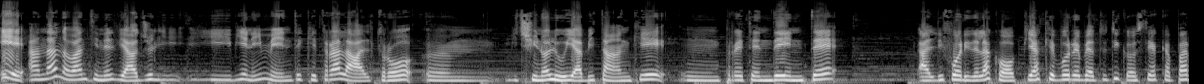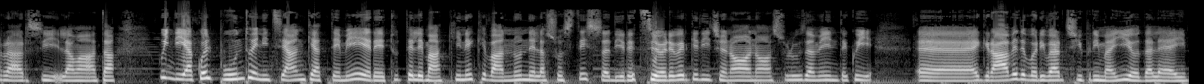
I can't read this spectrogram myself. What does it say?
E andando avanti nel viaggio gli, gli viene in mente che tra l'altro ehm, vicino a lui abita anche un pretendente al di fuori della coppia che vorrebbe a tutti i costi accaparrarsi l'amata. Quindi a quel punto inizia anche a temere tutte le macchine che vanno nella sua stessa direzione perché dice no, no, assolutamente qui eh, è grave, devo arrivarci prima io da lei.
